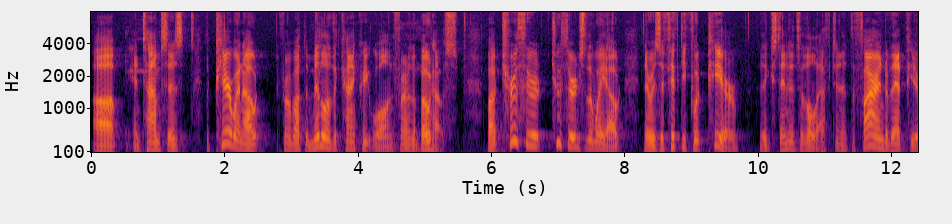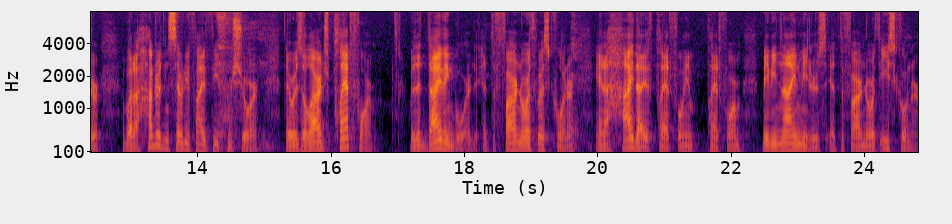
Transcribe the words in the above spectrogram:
Uh, and Tom says the pier went out from about the middle of the concrete wall in front of the boathouse. About two, two thirds of the way out, there was a 50 foot pier that extended to the left, and at the far end of that pier, about 175 feet from shore, there was a large platform with a diving board at the far northwest corner and a high dive platform, platform maybe nine meters at the far northeast corner.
